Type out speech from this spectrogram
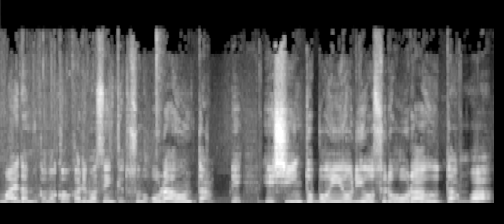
前なのかなんか分かりませんけどそのオランウータン、ね、え子音と母音を利用するオランウータンは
